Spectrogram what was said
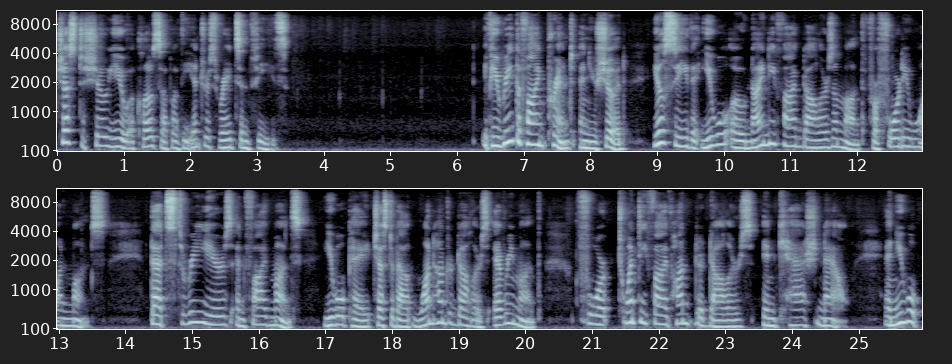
just to show you a close up of the interest rates and fees. If you read the fine print, and you should, you'll see that you will owe $95 a month for 41 months. That's three years and five months. You will pay just about $100 every month for $2,500 in cash now, and you will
